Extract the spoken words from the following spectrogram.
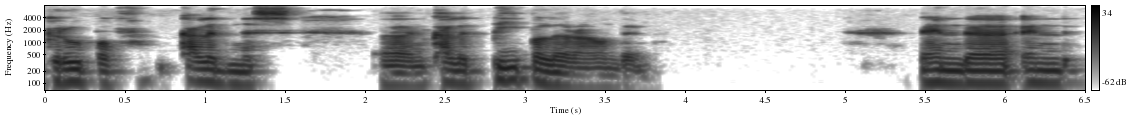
group of coloredness uh, and colored people around them. And uh, and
